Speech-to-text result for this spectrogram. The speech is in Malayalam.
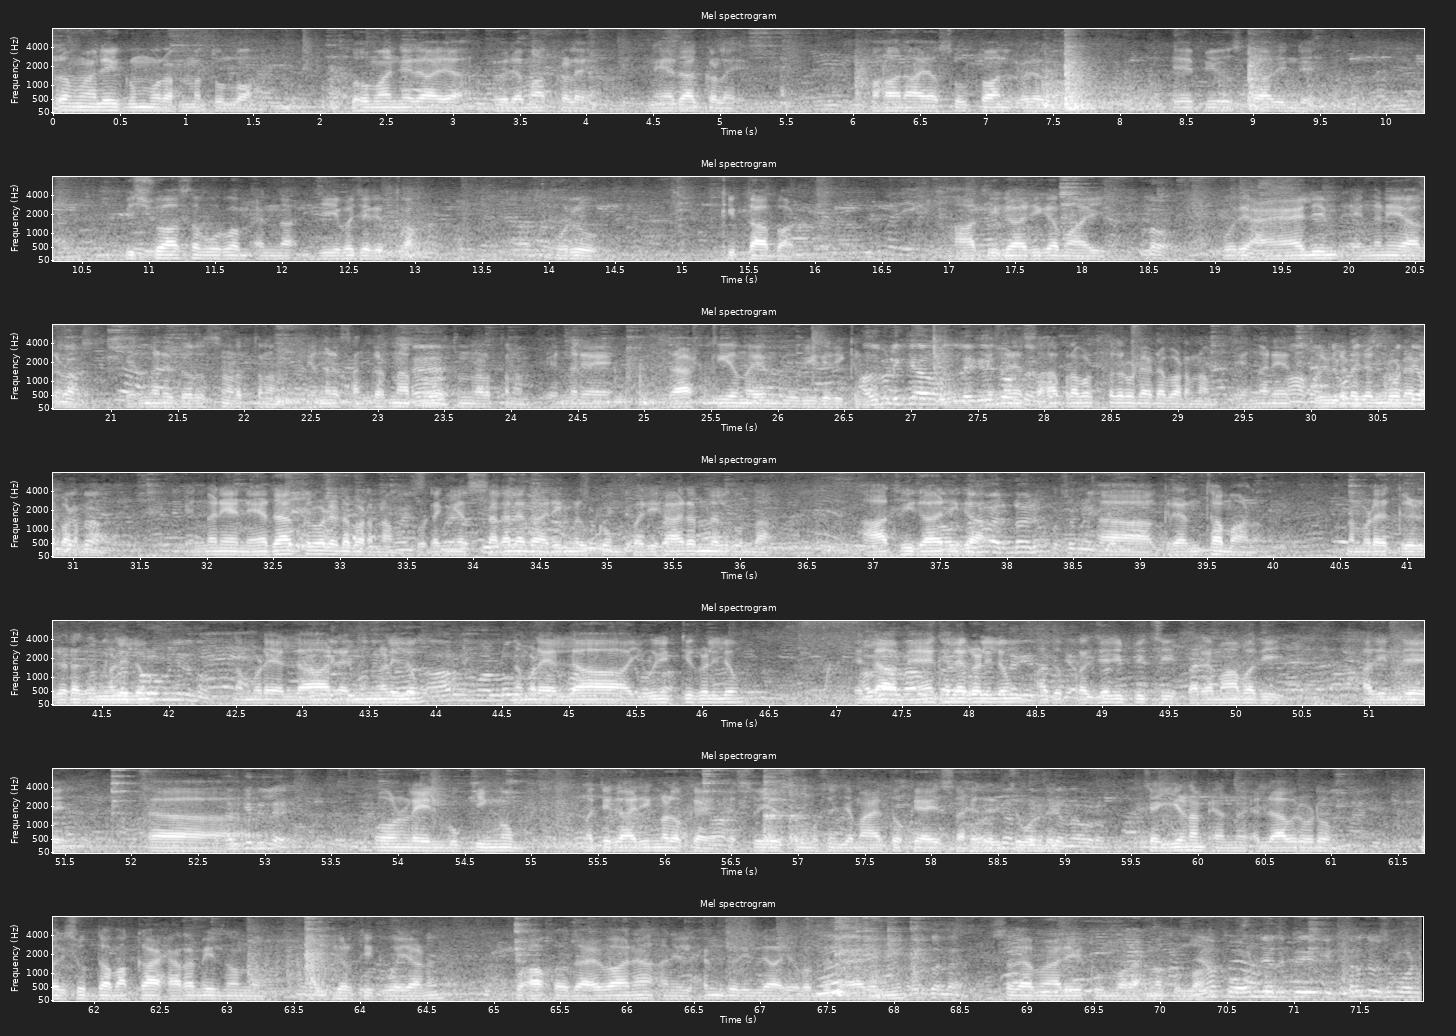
അസ്സാം വലൈക്കും വറഹമത്തുള്ള. ബഹുമാന്യരായ ഉലമാക്കളെ നേതാക്കളെ മഹാനായ സുൽത്താൻ ഉലമ എ പി ഉസ്താദിന്റെ വിശ്വാസപൂർവം എന്ന ജീവചരിത്രം ഒരു കിതാബാണ്. ആധികാരികമായി ഒരു ആലിം എങ്ങനെയാകണം എങ്ങനെ ദർസ് നടത്തണം എങ്ങനെ സംഘടനാ പ്രവർത്തനം നടത്തണം എങ്ങനെ രാഷ്ട്രീയ നയം രൂപീകരിക്കണം എങ്ങനെ സഹപ്രവർത്തകരോട് ഇടപെടണം എങ്ങനെ തൊഴിലടകങ്ങളോട് ഇടപെടണം എങ്ങനെ നേതാക്കളോട് ഇടപെടണം തുടങ്ങിയ സകല കാര്യങ്ങൾക്കും പരിഹാരം നൽകുന്ന ആധികാരിക ഗ്രന്ഥമാണ്. നമ്മുടെ കീഴ്ഘടകങ്ങളിലും നമ്മുടെ എല്ലാ രംഗങ്ങളിലും നമ്മുടെ എല്ലാ യൂണിറ്റുകളിലും എല്ലാ മേഖലകളിലും അത് പ്രചരിപ്പിച്ച് പരമാവധി അതിന്റെ ഓൺലൈൻ ബുക്കിങ്ങും മറ്റ് കാര്യങ്ങളൊക്കെ എസ് വി എസും മുസ്ലിം ജമാഅത്തൊക്കെയായി സഹകരിച്ചുകൊണ്ട് ചെയ്യണം എന്ന് എല്ലാവരോടും പരിശുദ്ധ മക്ക ഹറമിൽ നിന്ന് അഭ്യർത്ഥിക്കുകയാണ്. ദൈവാന ദഅവാന അനിൽ അൽഹംദുലില്ലാഹി റബ്ബിൽ ആലമീൻ. കൊടുത്തല്ലേ അസ്സലാമു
